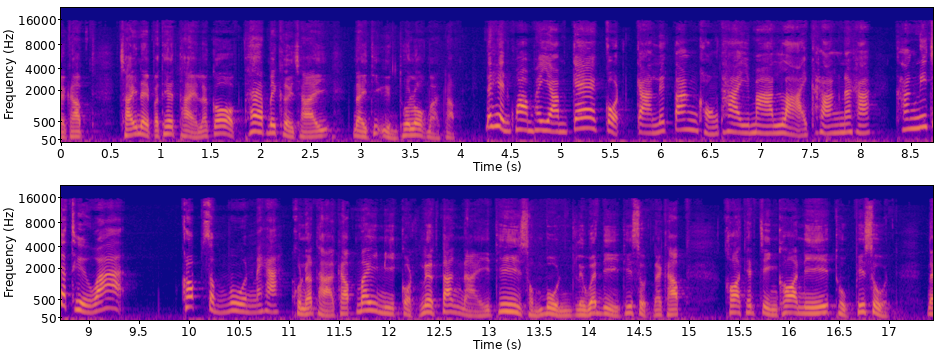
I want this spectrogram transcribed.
นะครับ ใช้ในประเทศไทย แล้วก็แทบไม่เคยใช้ในที่อื่นทั่วโลกมาครับ ได้เห็นความพยายามแก้กฎการเลือกตั้งของไทยมาหลายครั้งนะคะ ครั้งนี้จะถือว่าครบสมบูรณ์ไหมคะ คุณนัฐาครับไม่มีกฎเลือกตั้งไหนที่สมบูรณ์หรือว่าดีที่สุดนะครับ ข้อเท็จจริงข้อนี้ถูกพิสูจน์ ใน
